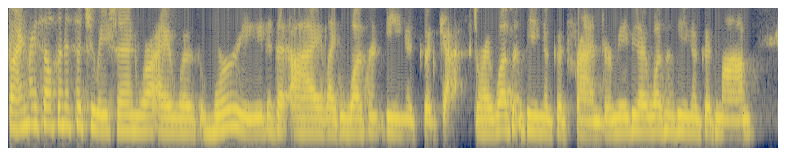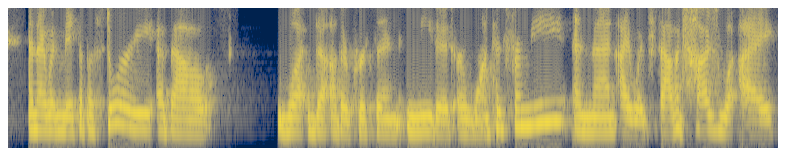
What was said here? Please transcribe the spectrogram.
find myself in a situation where I was worried that I like wasn't being a good guest or I wasn't being a good friend or maybe I wasn't being a good mom and I would make up a story about what the other person needed or wanted from me. And then I would sabotage what I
